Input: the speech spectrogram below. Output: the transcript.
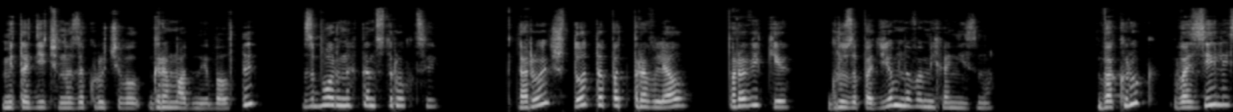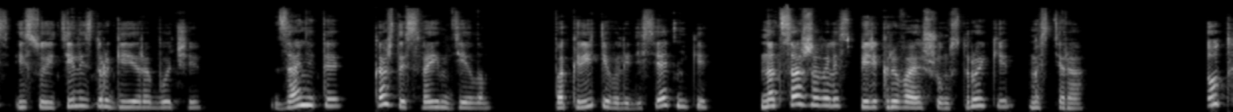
методично закручивал громадные болты сборных конструкций, Второй что-то подправлял в паровике грузоподъемного механизма. Вокруг возились и суетились другие рабочие, заняты каждый своим делом. Покрикивали десятники, надсаживались, перекрывая шум стройки, мастера. Тот,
